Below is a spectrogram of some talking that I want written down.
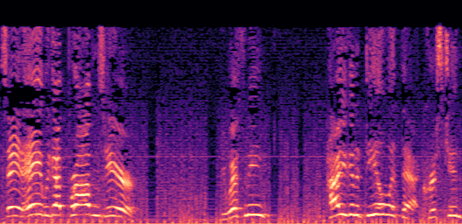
saying, hey, we got problems here. You with me? How are you going to deal with that, Christian?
